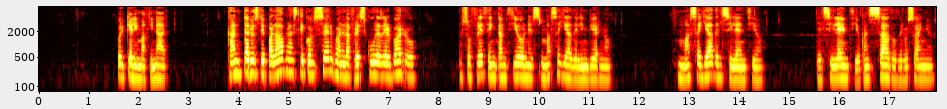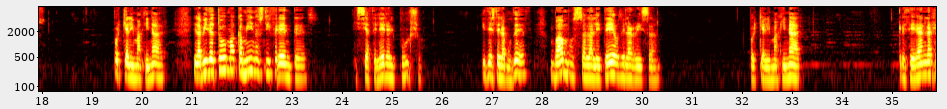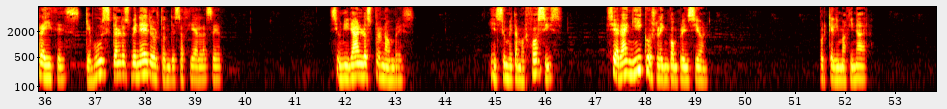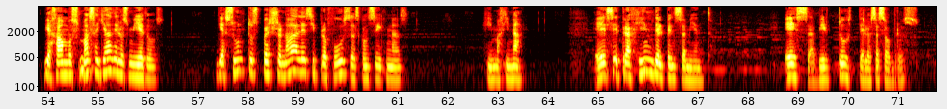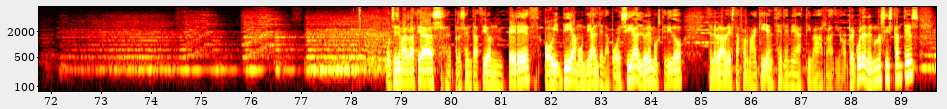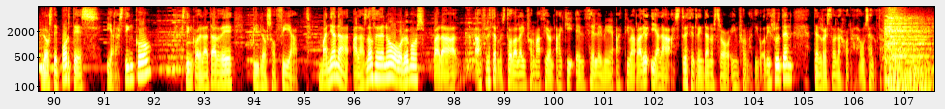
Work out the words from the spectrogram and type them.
Porque al imaginar cántaros de palabras que conservan la frescura del barro, nos ofrecen canciones más allá del invierno, más allá del silencio, del silencio cansado de los años. Porque al imaginar, la vida toma caminos diferentes, y se acelera el pulso. Y desde la mudez vamos al aleteo de la risa. Porque al imaginar crecerán las raíces que buscan los veneros donde saciar la sed. Se unirán los pronombres y en su metamorfosis se harán icos la incomprensión. Porque al imaginar Viajamos más allá de los miedos, de asuntos personales y profusas consignas. Imaginar ese trajín del pensamiento, esa virtud de los asombros. Muchísimas gracias, presentación Pérez. Hoy Día Mundial de la Poesía. Lo hemos querido celebrar de esta forma aquí en CLM Activa Radio. Recuerden en unos instantes los deportes y a las 5, a las 5 de la tarde, filosofía. Mañana a las 12 de nuevo volvemos para ofrecerles toda la información aquí en CLM Activa Radio y a las 13.30 nuestro informativo. Disfruten del resto de la jornada. Un saludo.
